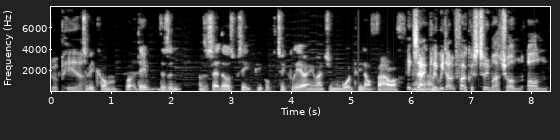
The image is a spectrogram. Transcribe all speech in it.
To appear. to become. But they there's an as I said, those people particularly, I imagine, would be not far off. Exactly. Uh, we don't focus too much on on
